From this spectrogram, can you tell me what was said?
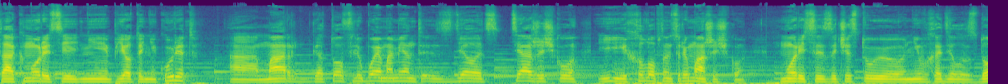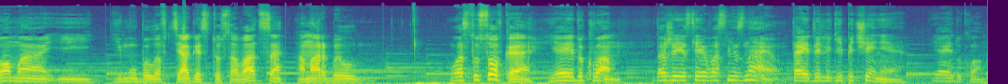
Так Морриси не пьет и не курит, а Мар готов в любой момент сделать тяжечку и хлопнуть рюмашечку. Морриси зачастую не выходил из дома, и ему было в тягость тусоваться, а Мар был... «У вас тусовка, я иду к вам. Даже если я вас не знаю. Тайды Лиги Печенья, я иду к вам».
